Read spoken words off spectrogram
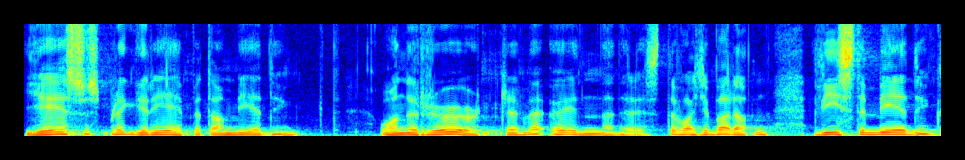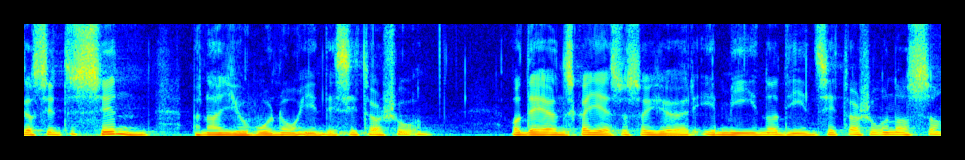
Jesus ble grepet av medynkt, og han rørte ved øynene deres. Det var ikke bare at han viste medynk og syntes synd, men han gjorde noe inn i situasjonen. Og det ønska Jesus å gjøre i min og din situasjon også.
